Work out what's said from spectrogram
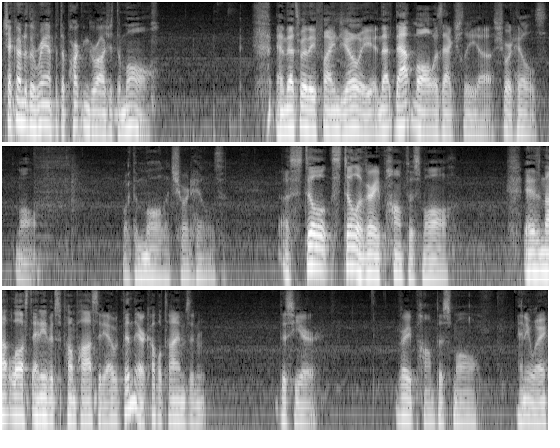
check under the ramp at the parking garage at the mall. And that's where they find Joey. And that, that mall was actually uh, Short Hills Mall, or the mall at Short Hills. Uh, still, still a very pompous mall. It has not lost any of its pomposity. I've been there a couple times in this year. Very pompous mall. Anyway,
